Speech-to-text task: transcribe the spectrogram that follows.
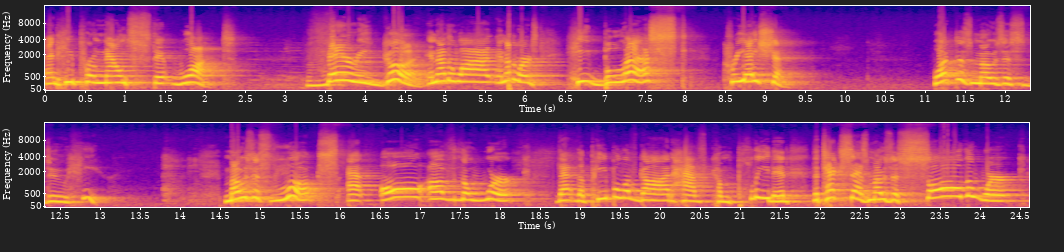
and he pronounced it what? Very good. In other words, he blessed creation. What does Moses do here? Moses looks at all of the work that the people of God have completed. The text says Moses saw the work,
